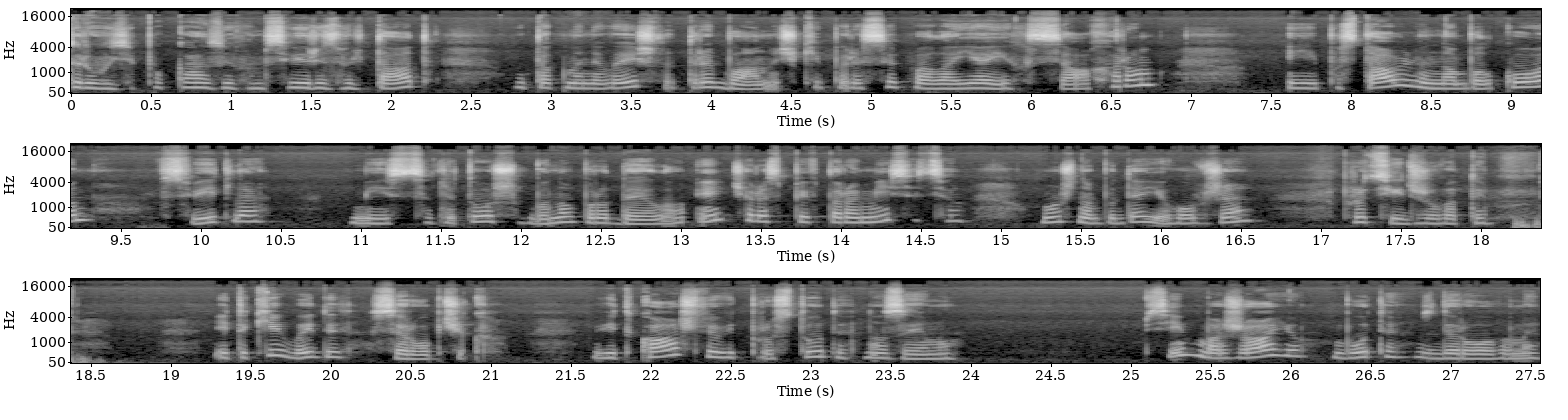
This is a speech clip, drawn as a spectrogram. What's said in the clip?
друзі, показую вам свій результат. Отак в мене вийшло три баночки. Пересипала я їх сахаром і поставлю на балкон в світле місце для того, щоб воно бродило. І через півтора місяця можна буде його вже проціджувати. І такий вийде сиропчик від кашлю, від простуди на зиму. Всім бажаю бути здоровими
